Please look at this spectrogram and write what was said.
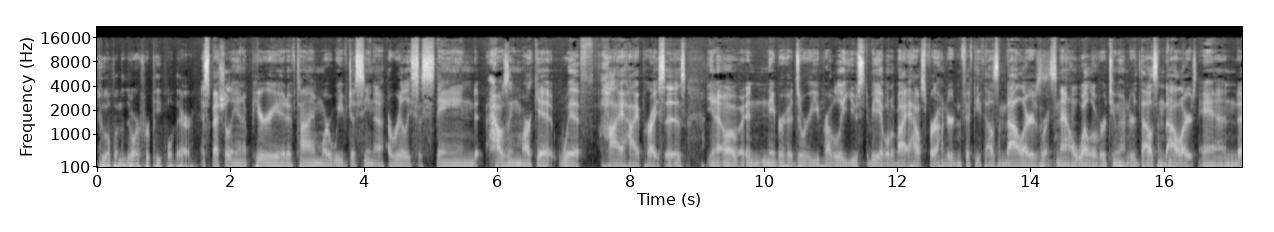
to open the door for people there. Especially in a period of time where we've just seen a, a really sustained housing market with high, high prices, you know, in neighborhoods where you probably used to be able to buy a house for $150,000. Right. It's now well over $200,000. Mm-hmm. And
